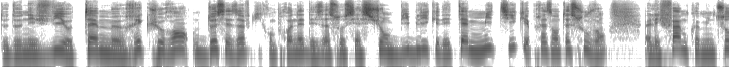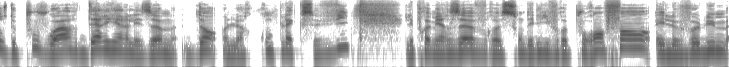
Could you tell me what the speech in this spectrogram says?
de donner vie aux thèmes récurrents de ses œuvres qui comprenaient des associations bibliques et des thèmes mythiques et présentaient souvent les femmes comme une source de pouvoir derrière les hommes dans leur complexe vie. Les premières œuvres sont des livres pour enfants et le volume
